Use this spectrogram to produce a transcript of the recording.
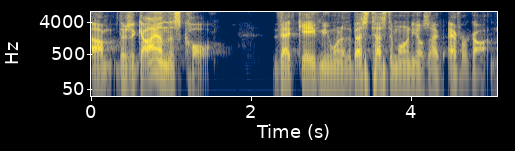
um, there's a guy on this call that gave me one of the best testimonials I've ever gotten.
